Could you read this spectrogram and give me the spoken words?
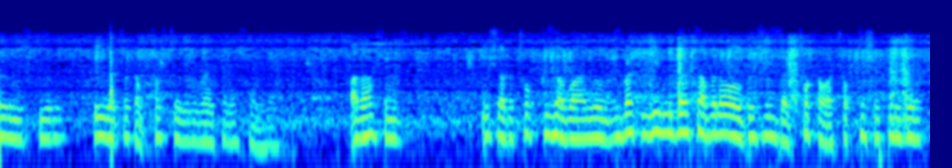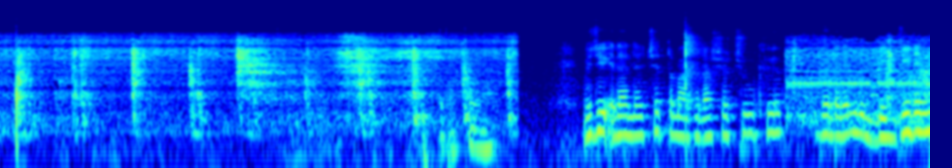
yorum istiyorum. İyi de çok çok seviyorum arkadaşlar ya. Adamsınız. İnşallah çok güzel abone oluruz. Bakın 24 abone oldu sizler. Çok ama çok teşekkür ederim. Bir dakika ya. Videoyu ilerletecektim arkadaşlar çünkü böyle ne bileyim bilgilerin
